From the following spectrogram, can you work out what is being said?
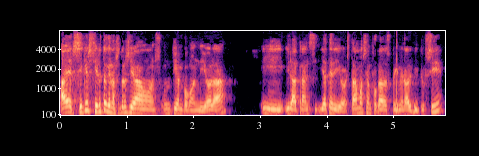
A ver, sí que es cierto que nosotros llevamos un tiempo con Diola y, la ya te digo, estamos enfocados primero al B2C,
